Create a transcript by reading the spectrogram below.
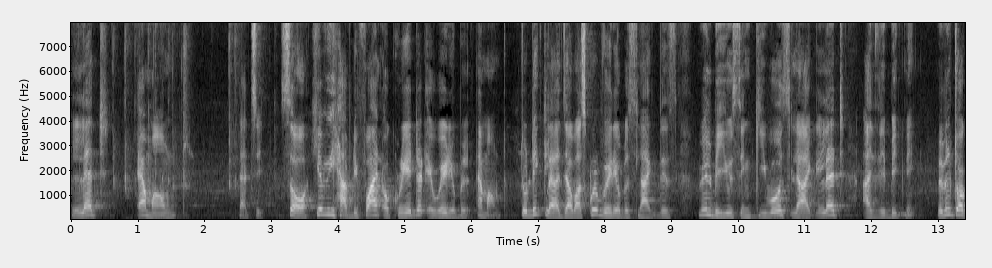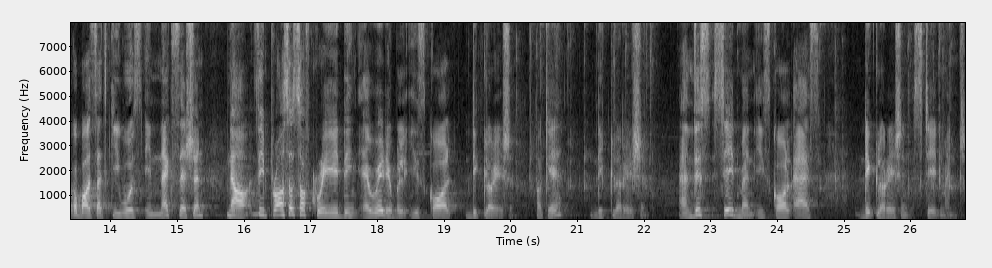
Let amount. That's it. So here we have defined or created a variable amount. To declare javascript variables like this we'll be using keywords like let at the beginning. We will talk about such keywords in next session. Now the process of creating a variable is called declaration. Okay? Declaration. And this statement is called as declaration statement.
